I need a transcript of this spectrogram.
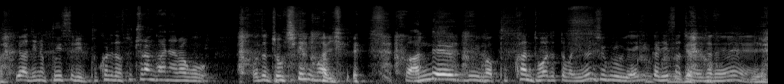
야, 니네 V3 북한에다 수출한 거 아니야라고 어떤 정치인이 아, 막 예. 그 안내들이 막 북한 도와줬다 막 이런 식으로 얘기까지 했었잖아요 예전에. 예. 예.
